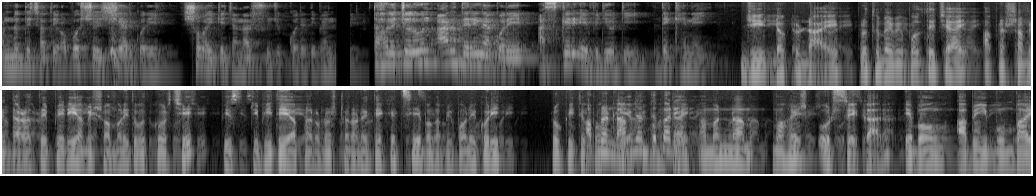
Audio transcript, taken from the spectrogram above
অন্যদের সাথে অবশ্যই শেয়ার করে সবাইকে জানার সুযোগ করে দিবেন। তাহলে চলুন আর দেরি না করে আজকের এই ভিডিওটি দেখে নেই। জি, ডক্টর নায়েক, প্রথমে আমি বলতে চাই, আপনার সামনে দাঁড়াতে পেরে আমি সম্মানিত বোধ করছি। পিস টিভিতে আপনার অনুষ্ঠান অনেক দেখেছি এবং আমি মনে করি প্রকৃত আপনার নাম জানতে পারি? আমার নাম মহেশ উর্সেকার এবং আমি মুম্বাই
